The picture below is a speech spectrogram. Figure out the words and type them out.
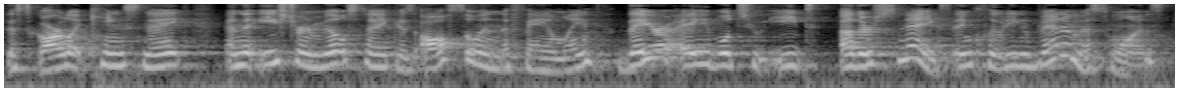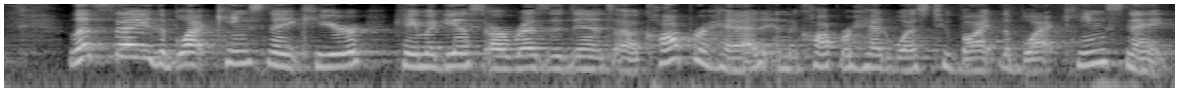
the scarlet king snake, and the eastern milk snake is also in the family. They are able to eat other snakes, including venomous ones. Let's say the black king snake here came against our resident uh, copperhead and the copperhead was to bite the black king snake.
